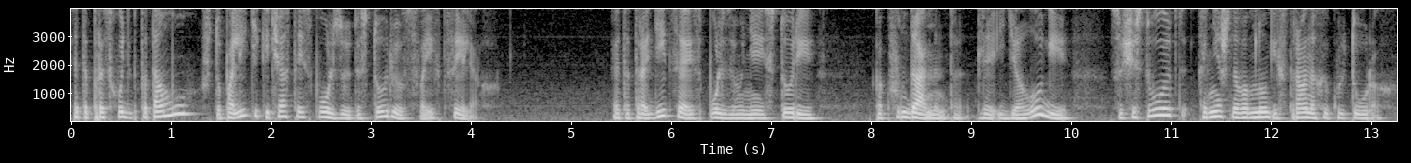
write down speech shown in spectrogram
Это происходит потому, что политики часто используют историю в своих целях. Эта традиция использования истории как фундамента для идеологии существует, конечно, во многих странах и культурах.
